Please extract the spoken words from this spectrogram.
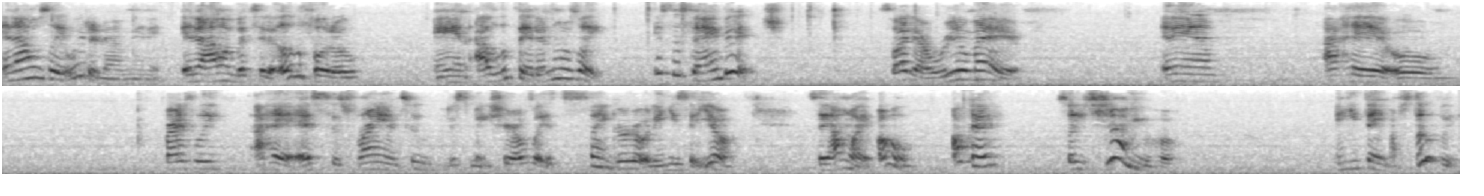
And I was like, wait a minute. And I went back to the other photo, and I looked at it, and I was like, it's the same bitch. So I got real mad. And then I had, um, frankly, I had asked his friend too, just to make sure. I was like, it's the same girl. And he said, yo. So I'm like, oh, okay. So he showed me her. And he think I'm stupid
